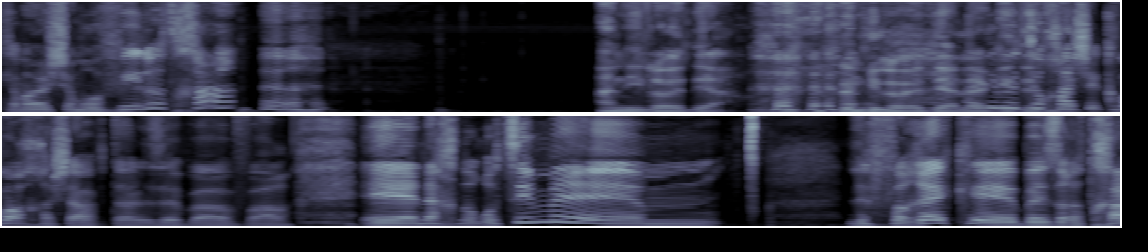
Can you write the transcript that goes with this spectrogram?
כמשהו שמוביל אותך? אני לא יודע. אני לא יודע להגיד את זה. אני בטוחה שכבר חשבת על זה בעבר. אה, אנחנו רוצים לפרק uh, בעזרתך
